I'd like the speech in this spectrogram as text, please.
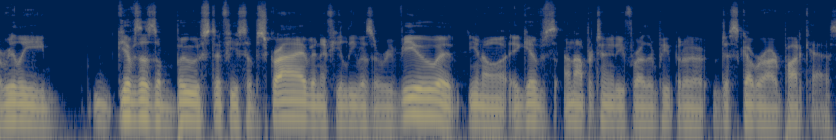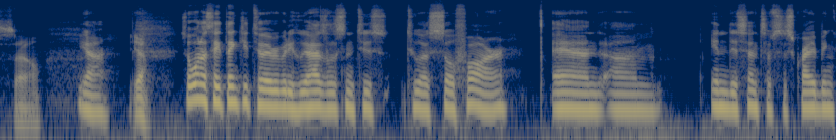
really gives us a boost if you subscribe and if you leave us a review. It you know it gives an opportunity for other people to discover our podcast. So yeah, yeah. So I want to say thank you to everybody who has listened to to us so far, and um, in the sense of subscribing,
